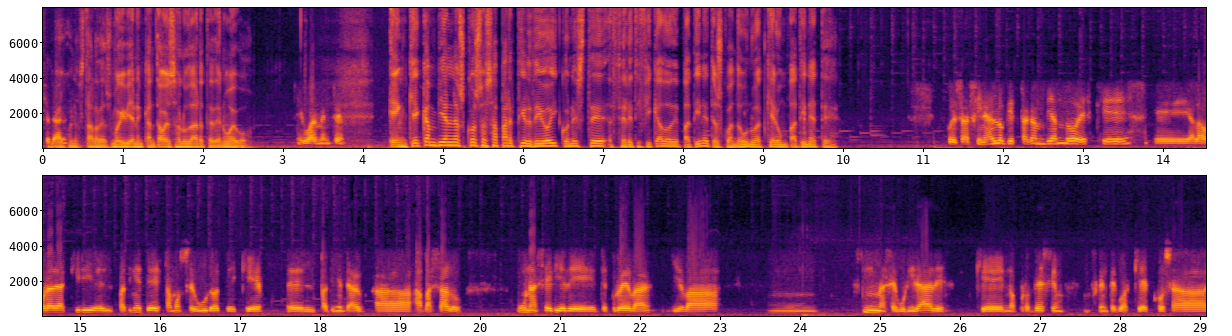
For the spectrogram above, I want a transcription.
¿Qué tal? Muy buenas tardes. Muy bien, encantado de saludarte de nuevo. Igualmente. ¿En qué cambian las cosas a partir de hoy con este certificado de patinetes cuando uno adquiere un patinete? Pues al final lo que está cambiando es que eh, a la hora de adquirir el patinete estamos seguros de que el patinete ha, pasado una serie de, de pruebas, lleva mm, unas seguridades que nos protegen frente a cualquier cosa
